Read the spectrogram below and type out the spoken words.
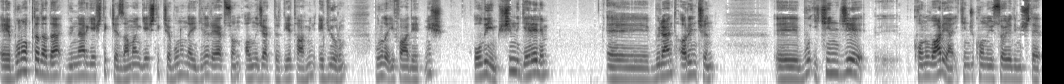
E, bu noktada da günler geçtikçe, zaman geçtikçe bununla ilgili reaksiyon alınacaktır diye tahmin ediyorum. Bunu da ifade etmiş olayım. Şimdi gelelim e, Bülent Arınç'ın e, bu ikinci e, konu var ya, ikinci konuyu söyledim işte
